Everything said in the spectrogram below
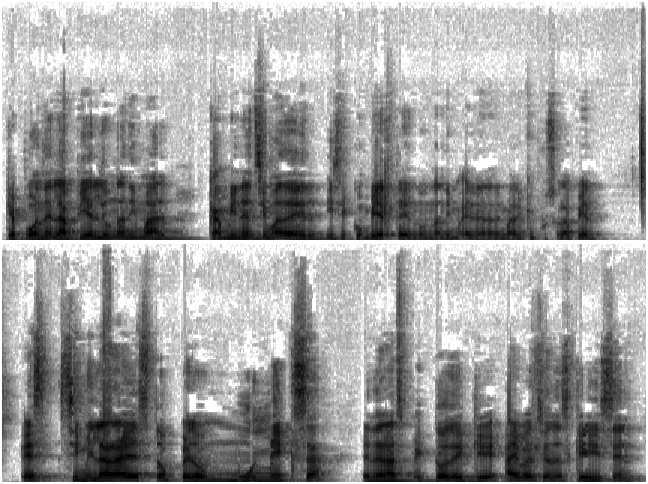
que pone la piel de un animal, camina encima de él y se convierte en, un anima- en el animal que puso la piel. Es similar a esto, pero muy mexa en el aspecto de que hay versiones que dicen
